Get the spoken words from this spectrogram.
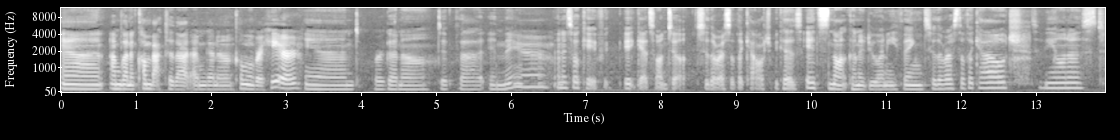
And I'm gonna come back to that. I'm gonna come over here and we're gonna dip that in there. And it's okay if it gets onto to the rest of the couch because it's not gonna do anything to the rest of the couch to be honest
